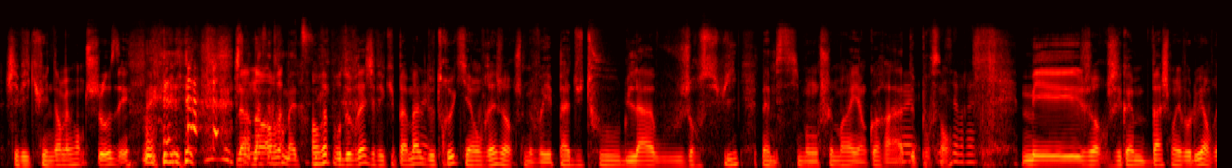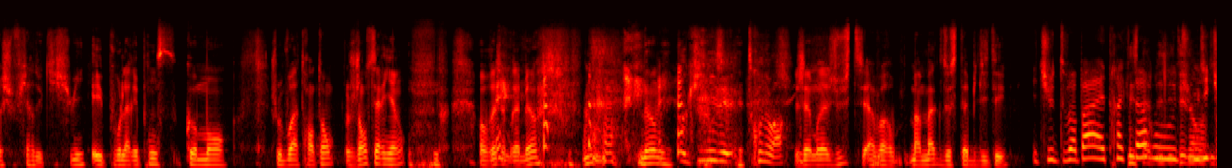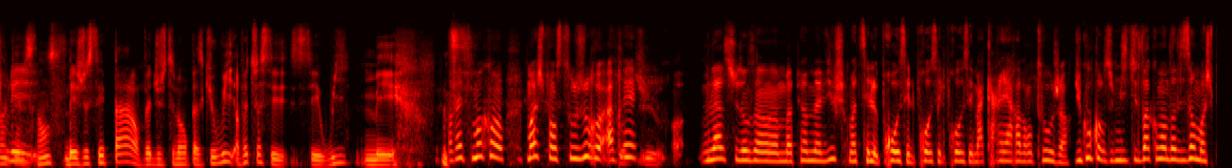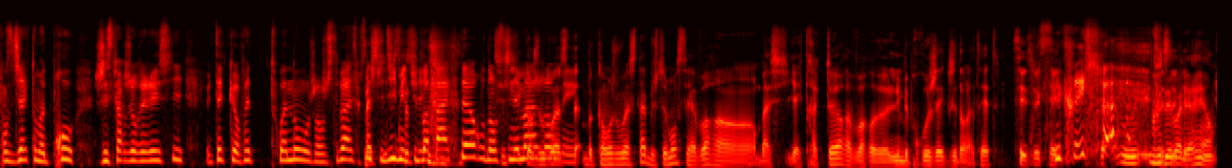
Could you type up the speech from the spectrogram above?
J'ai vécu énormément de choses. Et... non, non, en vrai- vrai, En vrai, pour de vrai, j'ai vécu pas mal Ouais. de trucs et en vrai, genre, je me voyais pas du tout là où j'en suis, même si mon chemin est encore à Ouais, 2%. C'est vrai. Mais genre, j'ai quand même vachement évolué. En vrai, je suis fier de qui je suis. Et pour la réponse, comment je me vois à 30 ans, j'en sais rien. en vrai, j'aimerais bien. non, mais Aucune idée. Trop noir. j'aimerais juste avoir ma max de stabilité. Et tu te vois pas être acteur ou tu dans, me dis que tu voulais. Mais je sais pas, en fait, justement, parce que oui, en fait, ça, c'est c'est oui, mais. En fait, moi, quand... moi, je pense toujours. Après, là, je suis dans un... ma période de ma vie où je suis en mode c'est le pro, c'est le pro, c'est le pro, c'est ma carrière avant tout. Genre. Du coup, quand tu me dis tu te vois comment dans 10 ans, moi, je pense direct en mode pro. J'espère que j'aurai réussi. Mais peut-être qu'en fait, toi, non. Genre, je sais pas. C'est pour ça que je te dis, mais tu te vois pas acteur ou dans le cinéma, quand, je genre. vois mais... sta- quand je vois stable, justement, c'est avoir un. Bah, si, être acteur, avoir euh, les mes projets que j'ai dans la tête. C'est C'est secret. écrit. Vous dévoilez rien.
